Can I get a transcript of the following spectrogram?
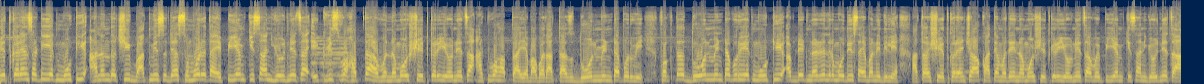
शेतकऱ्यांसाठी एक मोठी आनंदाची बातमी सध्या समोर येत आहे. पी एम किसान योजनेचा एकवीसवा हप्ता व नमो शेतकरी योजनेचा आठवा हप्ता याबाबत आताच दोन मिनिटापूर्वी फक्त दोन मिनिटापूर्वी एक मोठी अपडेट नरेंद्र मोदी साहेबांनी दिली आहे. आता शेतकऱ्यांच्या खात्यामध्ये नमो शेतकरी योजनेचा व पी एम किसान योजनेचा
